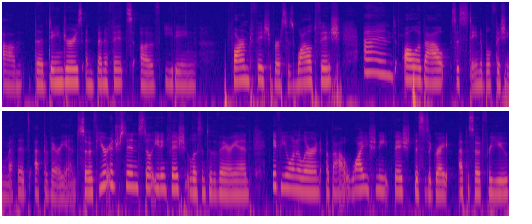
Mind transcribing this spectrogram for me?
um, the dangers and benefits of eating farmed fish versus wild fish, and all about sustainable fishing methods at the very end. So, if you're interested in still eating fish, listen to the very end. If you want to learn about why you should eat fish, this is a great episode for you.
